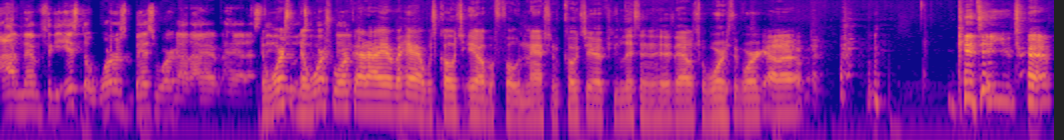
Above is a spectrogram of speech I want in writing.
I'll never forget. It's the worst, best workout I ever had. I The worst, the worst day. workout I ever had was Coach L before national. Coach L, if you listen to this, that was the worst workout I ever had. Continue, Travis.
